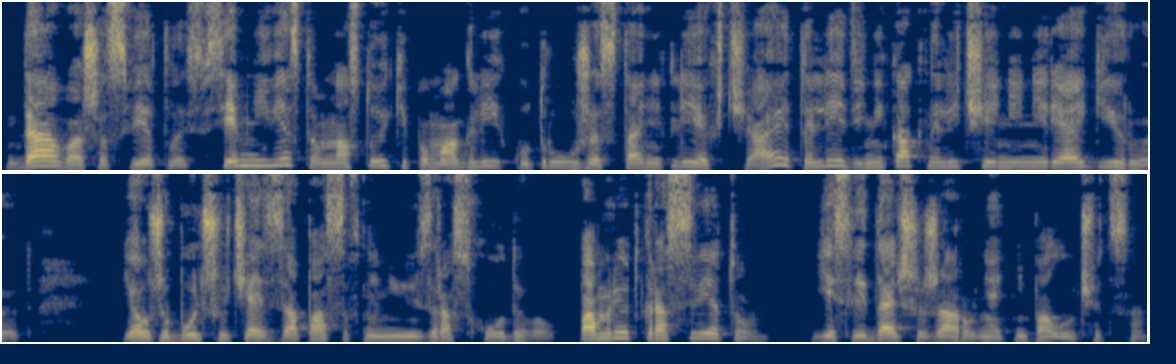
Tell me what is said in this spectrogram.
Да, ваша светлость, всем невестам настойки помогли, к утру уже станет легче, а эта леди никак на лечение не реагирует. Я уже большую часть запасов на нее израсходовал. Помрет к рассвету, если и дальше жар унять не получится.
